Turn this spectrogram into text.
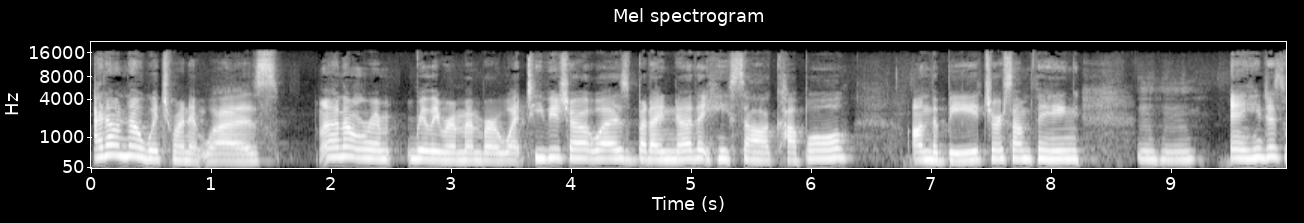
I don't know which one it was. I don't rem- really remember what TV show it was, but I know that he saw a couple on the beach or something, mm-hmm. and he just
